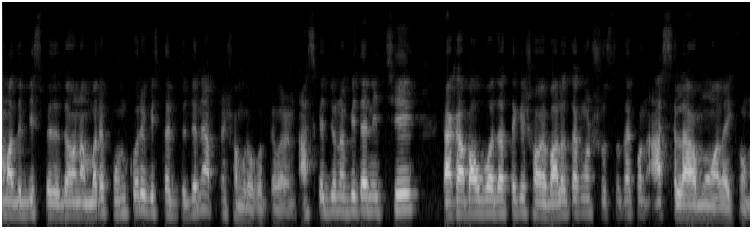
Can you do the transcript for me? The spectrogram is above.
আমাদের ডিসপ্লেতে দেওয়া নাম্বারে ফোন করে বিস্তারিত জেনে আপনি সংগ্রহ করতে পারেন। আজকের জন্য বিদায় নিচ্ছি। টাকা বাবু বাজার থেকে। সবাই ভালো থাকুন, সুস্থ থাকুন। আসসালামু আলাইকুম।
